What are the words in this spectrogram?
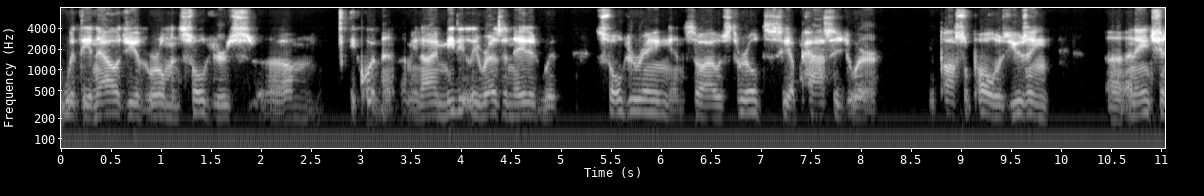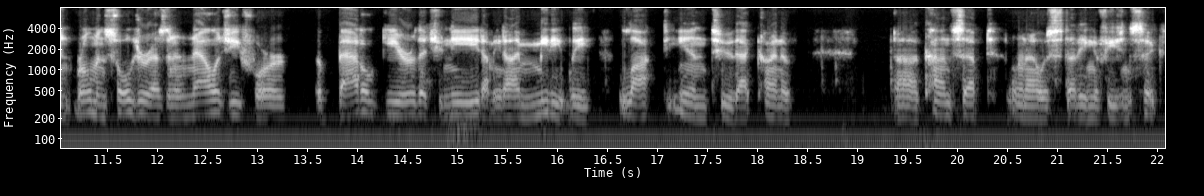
with the analogy of the Roman soldiers' um, equipment. I mean, I immediately resonated with soldiering, and so I was thrilled to see a passage where the Apostle Paul was using uh, an ancient Roman soldier as an analogy for the battle gear that you need. I mean, I immediately locked into that kind of uh, concept when I was studying Ephesians 6.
